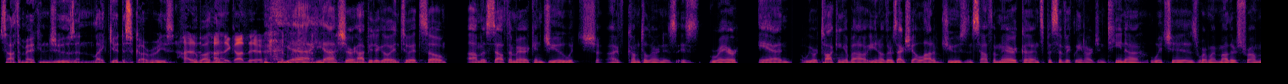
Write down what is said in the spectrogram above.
South American Jews and like your discoveries how, about how that? they got there? yeah, yeah, sure. Happy to go into it. So I'm a South American Jew, which I've come to learn is is rare. And we were talking about, you know, there's actually a lot of Jews in South America and specifically in Argentina, which is where my mother's from.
